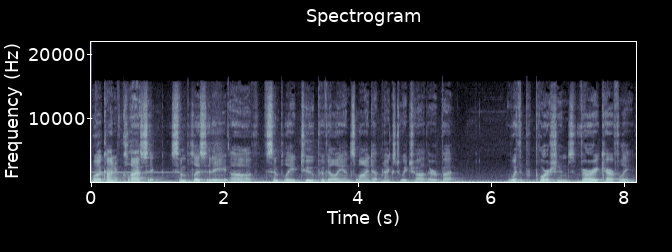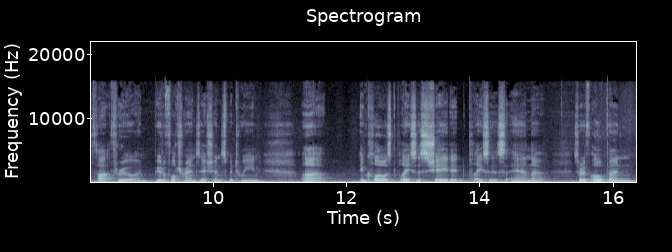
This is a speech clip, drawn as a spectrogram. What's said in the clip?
well, a kind of classic simplicity of simply two pavilions lined up next to each other, but with the proportions very carefully thought through and beautiful transitions between uh, enclosed places, shaded places, and the sort of open,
